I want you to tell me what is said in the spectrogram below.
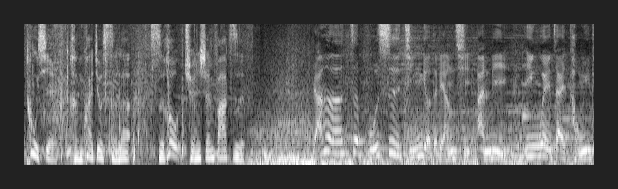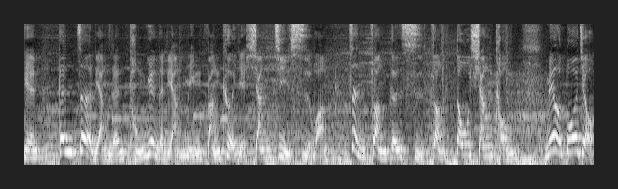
吐血，很快就死了，死后全身发紫。然而，这不是仅有的两起案例，因为在同一天，跟这两人同院的两名房客也相继死亡，症状跟死状都相同。没有多久，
